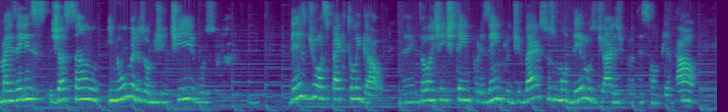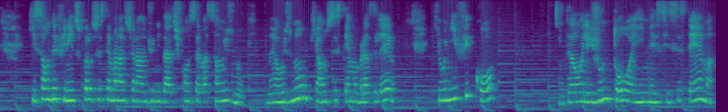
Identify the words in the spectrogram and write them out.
Mas eles já são inúmeros objetivos desde o aspecto legal. Né? Então, a gente tem, por exemplo, diversos modelos de áreas de proteção ambiental que são definidos pelo Sistema Nacional de Unidades de Conservação, o SNUC. Né? O SNUC é um sistema brasileiro que unificou, então ele juntou aí nesse sistema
